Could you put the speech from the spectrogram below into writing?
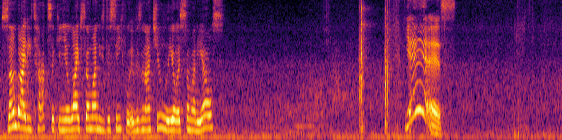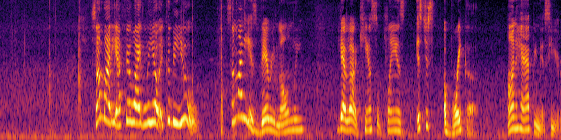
Somebody toxic in your life, somebody's deceitful. If it's not you, Leo, it's somebody else. Yes. Somebody, I feel like, Leo, it could be you. Somebody is very lonely. You got a lot of canceled plans. It's just a breakup. Unhappiness here.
